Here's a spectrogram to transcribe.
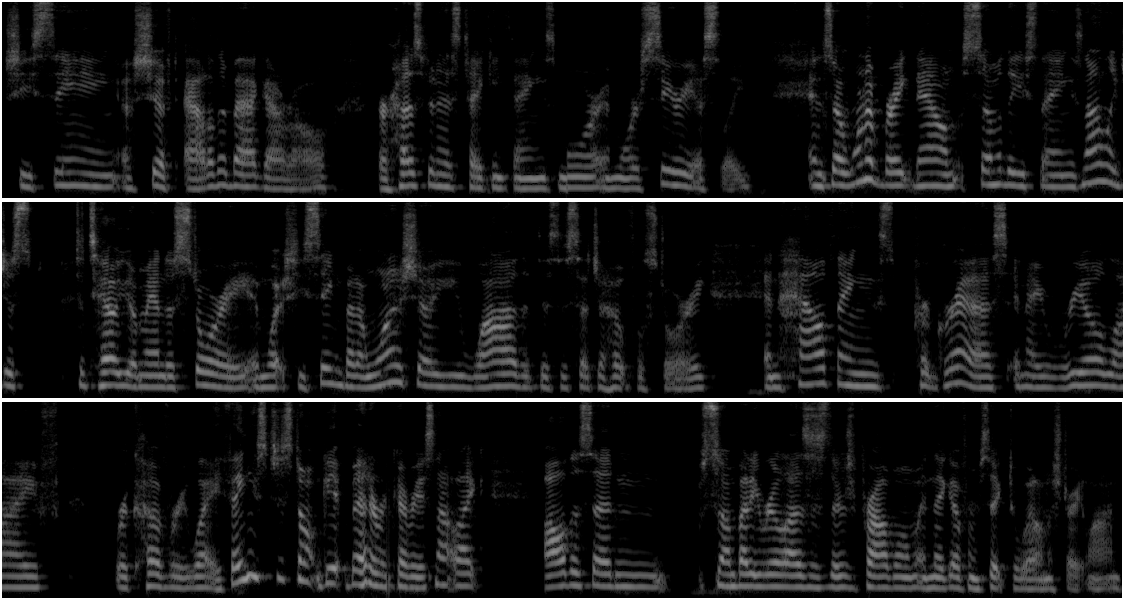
she's seeing a shift out of the bad guy role. Her husband is taking things more and more seriously. And so I want to break down some of these things, not only just to tell you Amanda's story and what she's seeing, but I want to show you why that this is such a hopeful story and how things progress in a real life recovery way. Things just don't get better recovery. It's not like all of a sudden somebody realizes there's a problem and they go from sick to well in a straight line.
